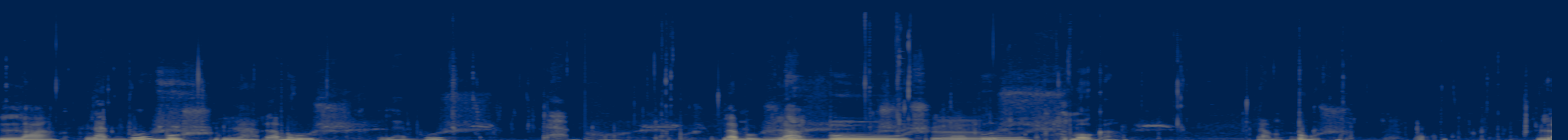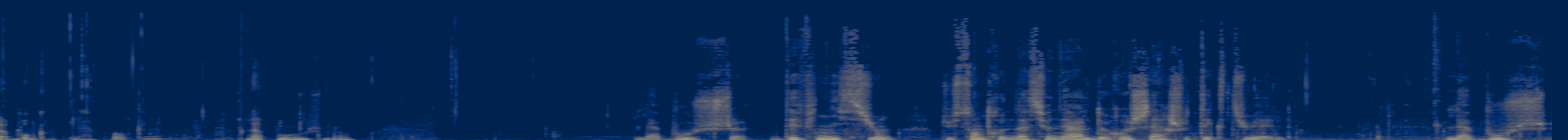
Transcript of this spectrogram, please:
bouche. La La bouche. bouche. La, La bouche. La bouche. La bouche. la bouche. La bouche. La bouche. Boca. La bouche. La boca. La boca. La bouche, non? La bouche. Définition du Centre national de recherche textuelle. La bouche.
